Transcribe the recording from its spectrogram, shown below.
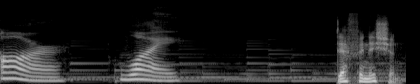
R Y. Definition.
